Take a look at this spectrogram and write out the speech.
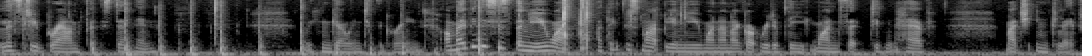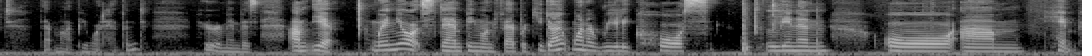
let's do brown first and then we can go into the green. Oh, maybe this is the new one. I think this might be a new one and I got rid of the ones that didn't have much ink left. That might be what happened. Who remembers? Um, yeah, when you're stamping on fabric, you don't want a really coarse linen or um, hemp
